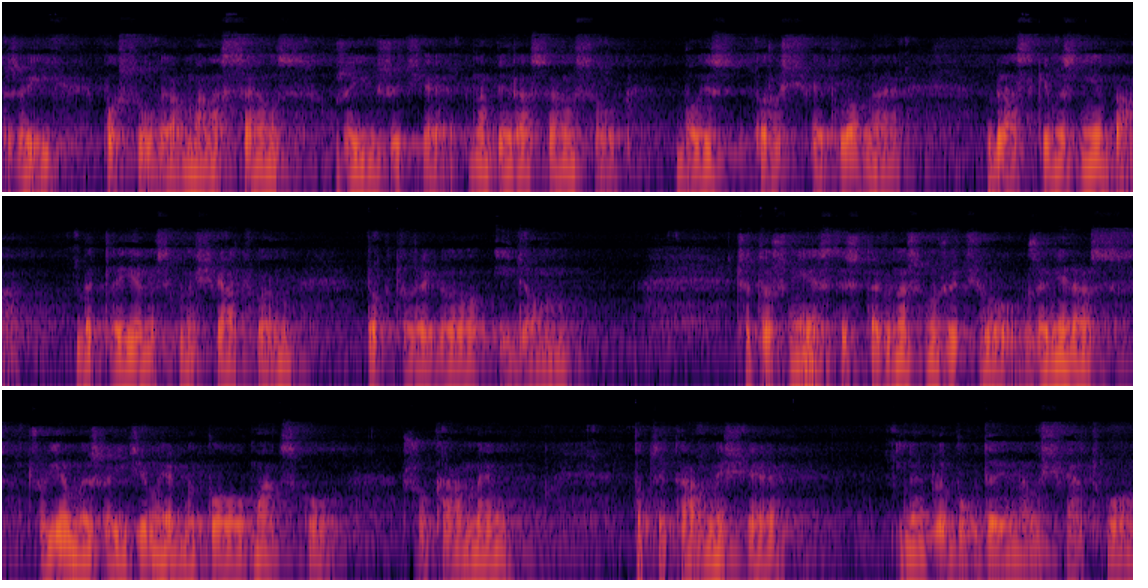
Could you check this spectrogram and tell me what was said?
że ich posługa ma na sens, że ich życie nabiera sensu, bo jest rozświetlone blaskiem z nieba, betlejemskim światłem, do którego idą. Czy toż nie jest też tak w naszym życiu, że nieraz czujemy, że idziemy jakby po omacku, szukamy, potykamy się i nagle Bóg daje nam światło,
